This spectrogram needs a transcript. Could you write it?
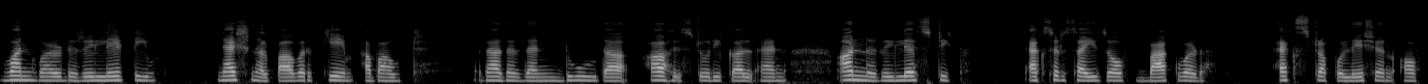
one word, relative national power came about, rather than do the ahistorical and unrealistic exercise of backward extrapolation of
